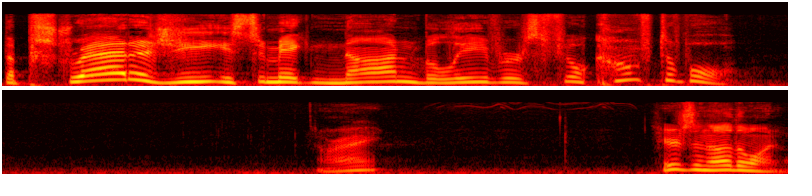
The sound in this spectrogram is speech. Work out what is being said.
The strategy is to make non believers feel comfortable. All right? Here's another one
